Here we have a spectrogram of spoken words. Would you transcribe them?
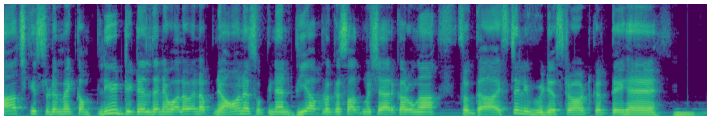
आज की स्टूडियो में कंप्लीट डिटेल देने वाला हूँ। एंड अपने ऑनेस्ट ओपिनियन भी आप लोग के साथ में शेयर करूँगा। सो गाइस चलिए वीडियो स्टार्ट करते हैं।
